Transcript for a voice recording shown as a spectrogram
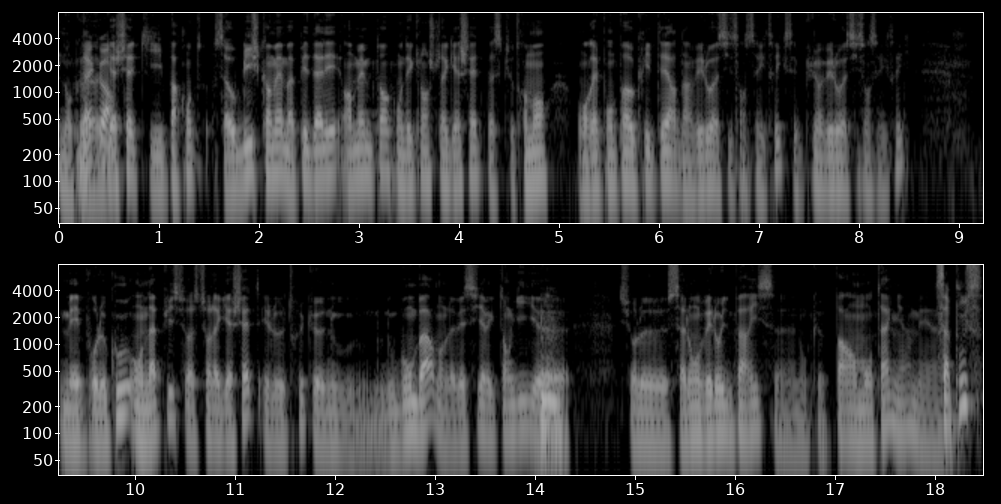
Donc, euh, gâchette qui, par contre, ça oblige quand même à pédaler en même temps qu'on déclenche la gâchette parce qu'autrement, on répond pas aux critères d'un vélo à assistance électrique. C'est plus un vélo à assistance électrique. Mais pour le coup, on appuie sur, sur la gâchette et le truc euh, nous, nous bombarde. On l'avait essayé avec Tanguy euh, sur le salon Vélo in Paris, euh, donc euh, pas en montagne, hein, mais euh, Ça pousse?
